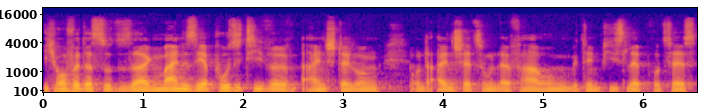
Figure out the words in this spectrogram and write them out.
Ich hoffe, dass sozusagen meine sehr positive Einstellung und Einschätzung und Erfahrung mit dem Peace Lab Prozess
